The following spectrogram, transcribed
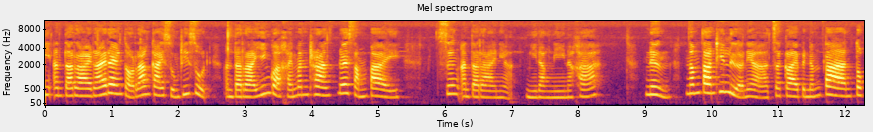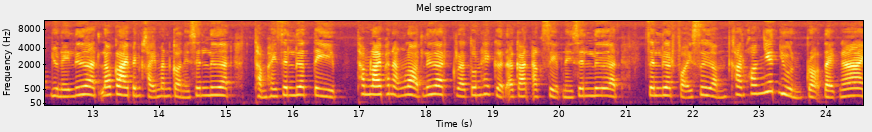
มีอันตรายร้ายแรงต่อร่างกายสูงที่สุด อันตรายยิ่งกว่าไขมันทรานส์ด้วยซ้ำไป ซึ่งอันตรายเนี่ยมีดังนี้นะคะ 1. น้ำตาลที่เหลือเนี่ยจะกลายเป็นน้ำตาลตกอยู่ในเลือด แล้วกลายเป็นไขมันก่อนในเส้นเลือดทำให้เส้นเลือดตีบ ทำลายผนังหลอดเลือด กระตุ้นให้เกิดอาการอักเสบในเส้นเลือด เส้นเลือดฝอยเสื่อม ขาดความยืดหยุ่น เปราะแตกง่าย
